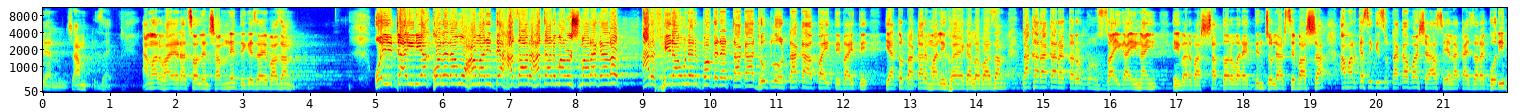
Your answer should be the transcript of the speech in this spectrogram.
দেন, সামনে যায় আমার ভাইয়েরা চলেন, সামনের দিকে যায় বাজান। ওই ডায়রিয়া, কলেরা, মহামারীতে হাজার হাজার হাজার মানুষ মারা গেল, আর ফিরাউনের পকেটে টাকা ঢুকলো, টাকা পাইতে পাইতে এত টাকার মালিক হয়ে গেল বাজান। টাকা রাখার কারোর কোনো জায়গাই নাই। এবার বাদশার দরবার একদিন চলে আসছে বাদশাহ, আমার কাছে কিছু টাকা পয়সা আছে, এলাকায় যারা গরিব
